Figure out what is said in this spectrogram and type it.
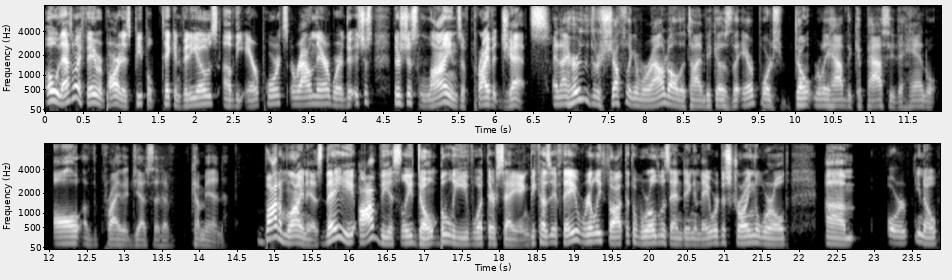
Oh, that's my favorite part is people taking videos of the airports around there where there, it's just there's just lines of private jets. And I heard that they're shuffling them around all the time because the airports don't really have the capacity to handle all of the private jets that have come in. bottom line is they obviously don't believe what they're saying because if they really thought that the world was ending and they were destroying the world um, or you know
